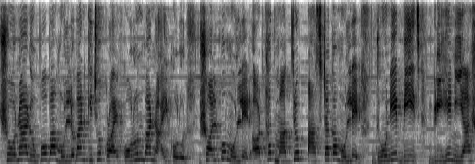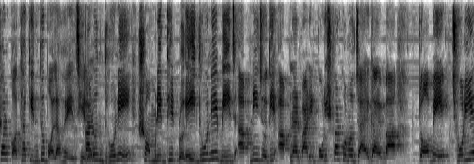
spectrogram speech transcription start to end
সোনা রূপো বা মূল্যবান কিছু ক্রয় করুন বা নাই করুন স্বল্প মূল্যের অর্থাৎ মাত্র পাঁচ টাকা মূল্যের ধনে বীজ গৃহে নিয়ে আসার কথা কিন্তু বলা হয়েছিল। কারণ ধনে সমৃদ্ধির প্রতি এই ধনে বীজ আপনি যদি আপনার বাড়ির পরিষ্কার কোনো জায়গায় বা টবে ছড়িয়ে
